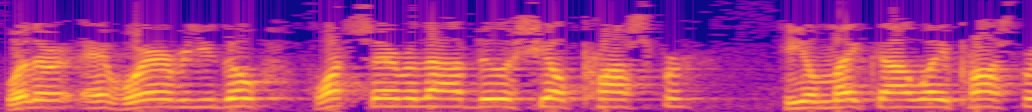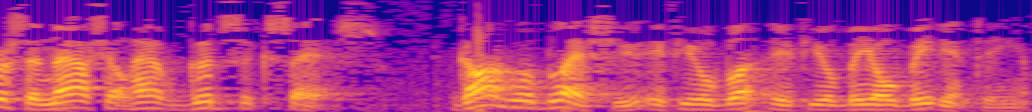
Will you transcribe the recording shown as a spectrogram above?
whether eh, wherever you go, whatsoever thou doest shall prosper. He'll make thy way prosperous, and thou shalt have good success. God will bless you if you'll, if you'll be obedient to Him.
